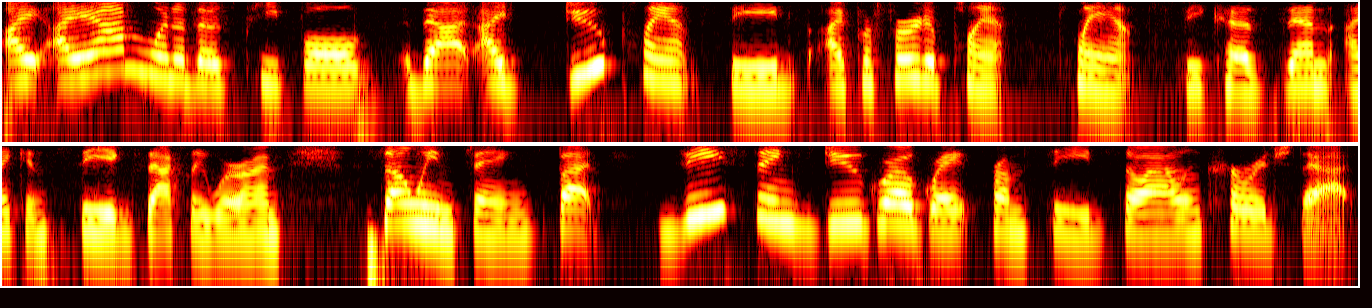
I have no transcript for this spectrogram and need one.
I, I am one of those people that I do plant seed. I prefer to plant plants because then I can see exactly where I'm sowing things. But these things do grow great from seeds, so I'll encourage that.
